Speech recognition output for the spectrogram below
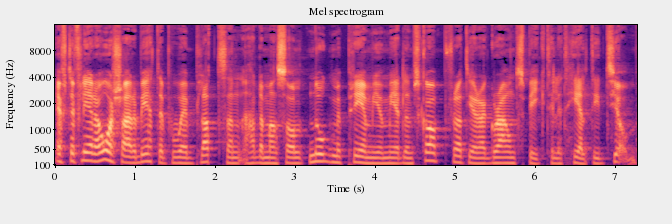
Efter flera års arbete på webbplatsen hade man sålt nog med premiummedlemskap för att göra Groundspeak till ett heltidsjobb.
